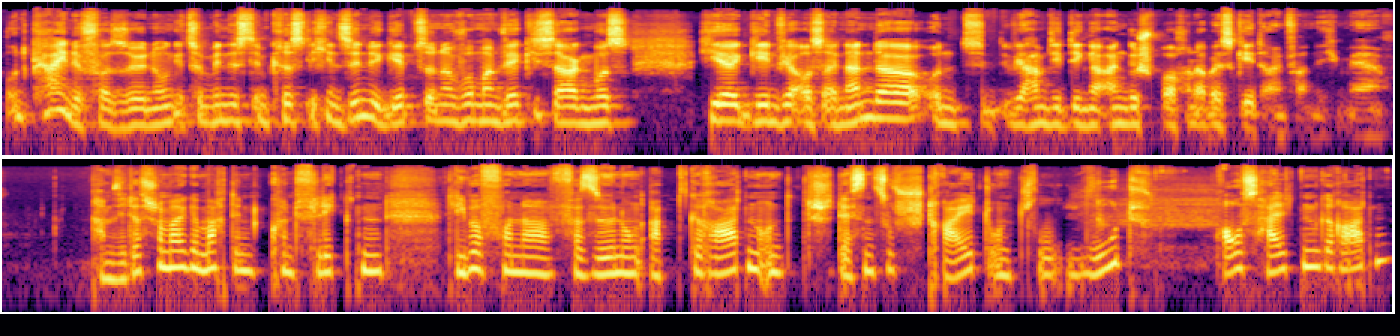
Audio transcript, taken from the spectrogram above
und keine Versöhnung, zumindest im christlichen Sinne gibt, sondern wo man wirklich sagen muss, hier gehen wir auseinander und wir haben die Dinge angesprochen, aber es geht einfach nicht mehr. Haben Sie das schon mal gemacht, in Konflikten lieber von einer Versöhnung abgeraten und stattdessen zu Streit und zu Wut aushalten geraten?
